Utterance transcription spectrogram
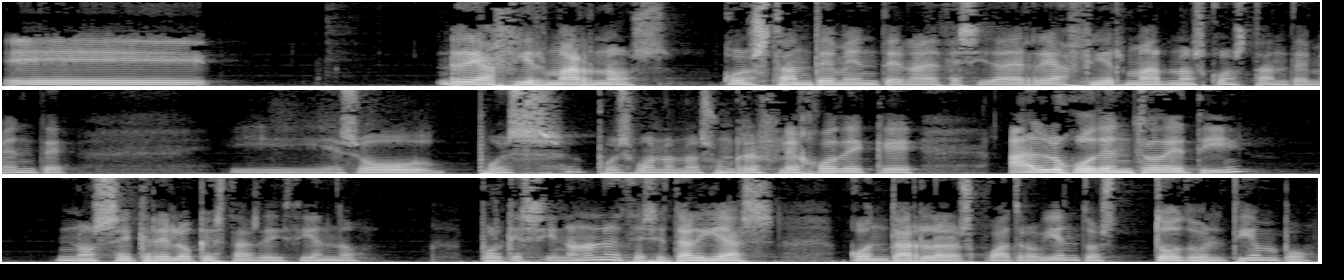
eh, reafirmarnos constantemente, la necesidad de reafirmarnos constantemente. Y eso, pues, pues bueno, no es un reflejo de que algo dentro de ti no se cree lo que estás diciendo. Porque si no, no necesitarías contarlo a los cuatro vientos todo el tiempo.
